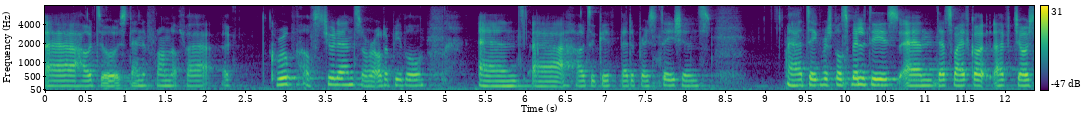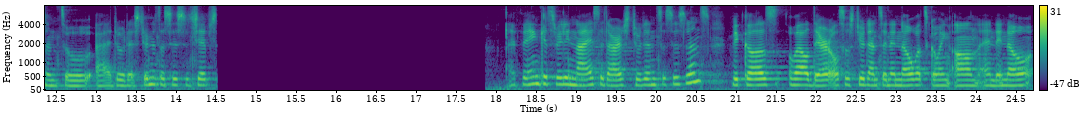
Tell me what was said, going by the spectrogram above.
uh, how to stand in front of a, a, group of students or other people and how to give better presentations uh, take responsibilities and that's why I've got I've chosen to uh, do the student assistantships. I think it's really nice that there are student assistants because well they're also students and they know what's going on and they know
